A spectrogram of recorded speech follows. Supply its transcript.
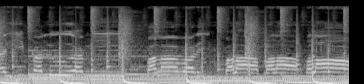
Dahi palu ami Pala wari Pala pala pala.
